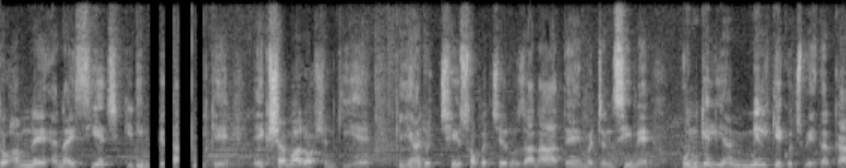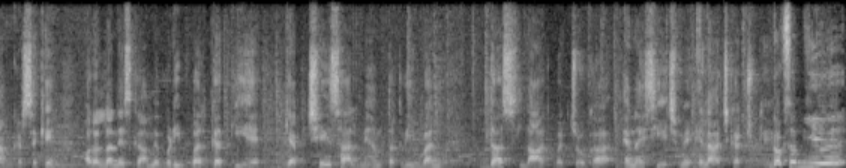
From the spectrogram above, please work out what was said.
तो हमने एनआईसीएच की टीम के साथ मिलकर एक शमा रोशन की है कि यहाँ जो 600 बच्चे रोज़ाना आते हैं इमरजेंसी में, उनके लिए हम मिल के कुछ बेहतर काम कर सकें। और अल्लाह ने इस काम में बड़ी बरकत की है कि अब छः साल में हम तकरीबन 10 लाख बच्चों का एन में इलाज कर चुके हैं। डॉक्टर साहब ये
